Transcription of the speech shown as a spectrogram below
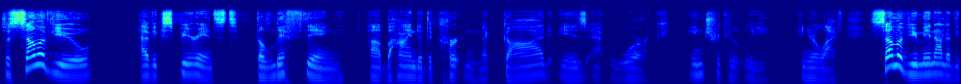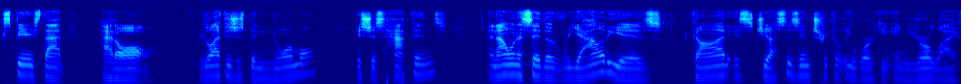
So some of you have experienced the lifting uh, behind the curtain that God is at work intricately in your life. Some of you may not have experienced that at all. Your life has just been normal, it's just happened. And I want to say the reality is God is just as intricately working in your life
